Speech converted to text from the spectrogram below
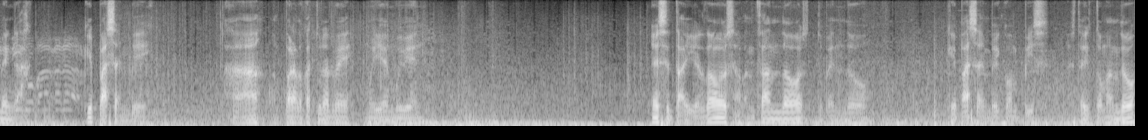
Venga, ¿qué pasa en B? Ah, han parado a capturar B. Muy bien, muy bien. Ese Tiger 2 avanzando, estupendo. ¿Qué pasa en B, compis? ¿Estáis tomando?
